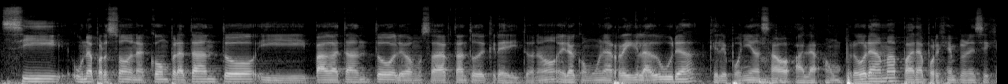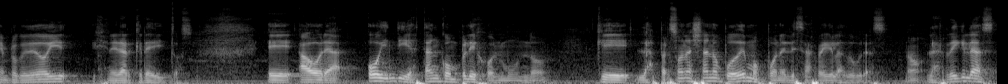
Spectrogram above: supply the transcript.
si una persona compra tanto y paga tanto, le vamos a dar tanto de crédito, ¿no? Era como una regla dura que le ponías a, un programa para, por ejemplo, en ese ejemplo que te doy, generar créditos. Eh, ahora, hoy en día es tan complejo el mundo que las personas ya no podemos poner esas reglas duras, ¿no? Las reglas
